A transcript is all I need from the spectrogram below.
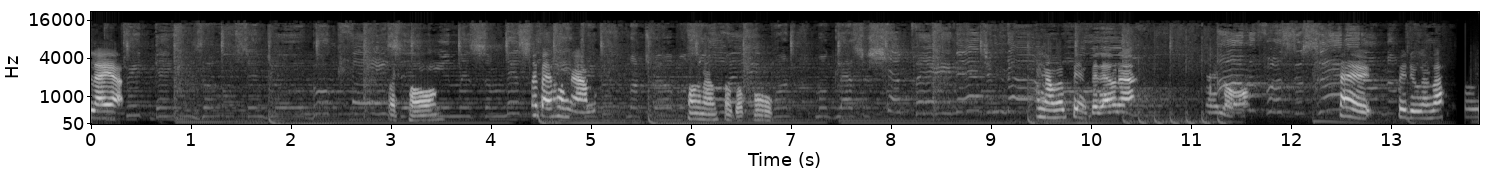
อะไรอะปวดท้อง ไม่ไปห้องน้ห้องน้ำสกปรกำห้องน้ำมันเปลี่ยนไปแล้วนะ ใช่เหรอ ใช่ ไปดูกันปะห้อง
